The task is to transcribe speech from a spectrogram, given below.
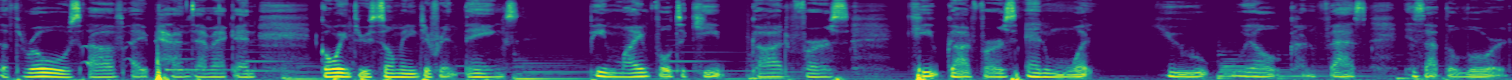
the throes of a pandemic and going through so many different things, be mindful to keep God first. Keep God first, and what you will confess is that the Lord,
